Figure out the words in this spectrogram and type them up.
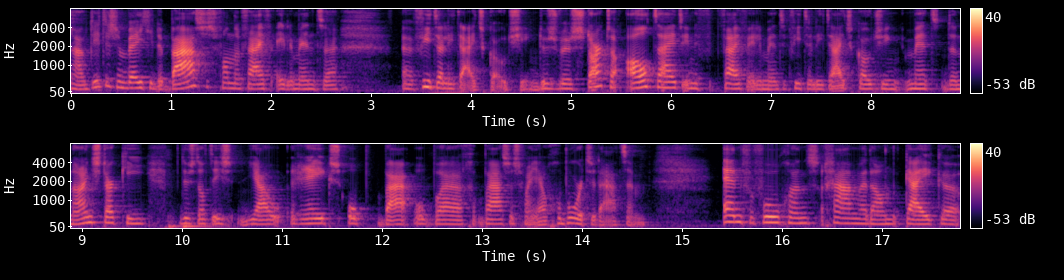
Nou, dit is een beetje de basis van de vijf elementen vitaliteitscoaching. Dus we starten altijd in de vijf elementen vitaliteitscoaching met de Nine Star Key. Dus dat is jouw reeks op, op basis van jouw geboortedatum. En vervolgens gaan we dan kijken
